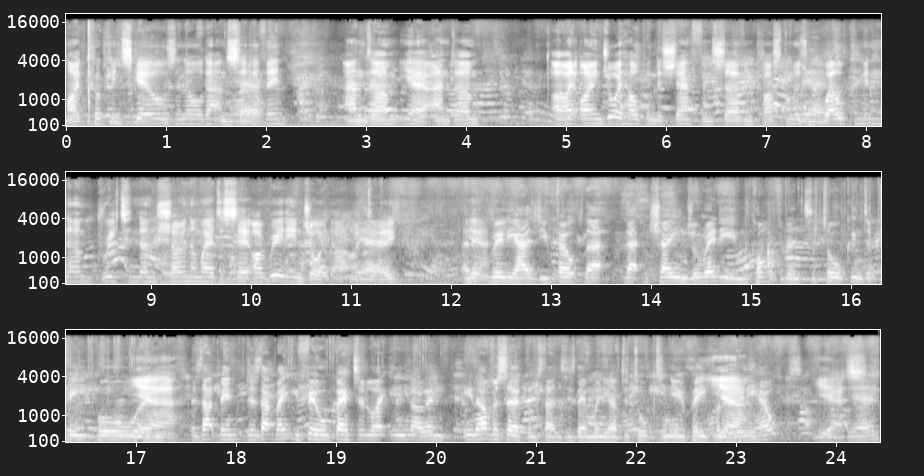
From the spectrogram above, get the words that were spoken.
my cooking skills, and all that, and serving. And um, yeah, and um, I, I, enjoy helping the chef and serving customers, welcoming them, greeting them, showing them where to sit. I really enjoy that. I do. And Yeah. it really has. You felt that that change already in confidence of talking to people. and Yeah. has that been? Does that make you feel better? Like you know, and in other circumstances, then when you have to talk to new people, Yeah. it really helps. Yes. Yeah. And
